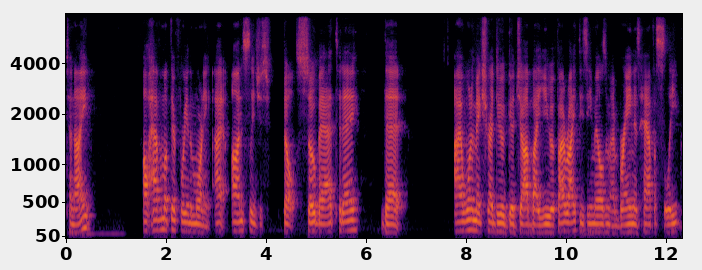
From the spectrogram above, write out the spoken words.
tonight. I'll have them up there for you in the morning. I honestly just felt so bad today that I want to make sure I do a good job by you. If I write these emails and my brain is half asleep,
